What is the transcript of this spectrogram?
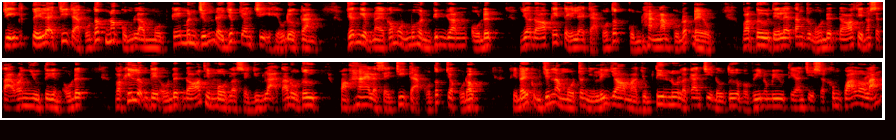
Chỉ tỷ lệ chi trả cổ tức nó cũng là một cái minh chứng để giúp cho anh chị hiểu được rằng doanh nghiệp này có một mô hình kinh doanh ổn định, do đó cái tỷ lệ trả cổ tức cũng hàng năm cũng rất đều. Và từ tỷ lệ tăng trưởng ổn định đó thì nó sẽ tạo ra nhiều tiền ổn định. Và khi lượng tiền ổn định đó thì một là sẽ giữ lại tái đầu tư, hoặc hai là sẽ chi trả cổ tức cho cổ đông. Thì đấy cũng chính là một trong những lý do mà chúng tin luôn là các anh chị đầu tư vào Vinamilk thì anh chị sẽ không quá lo lắng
